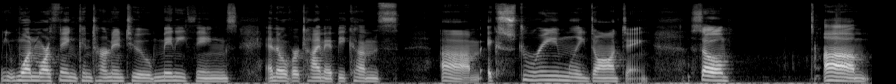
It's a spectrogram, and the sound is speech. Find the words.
one more thing can turn into many things and over time it becomes um, extremely daunting. So um,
